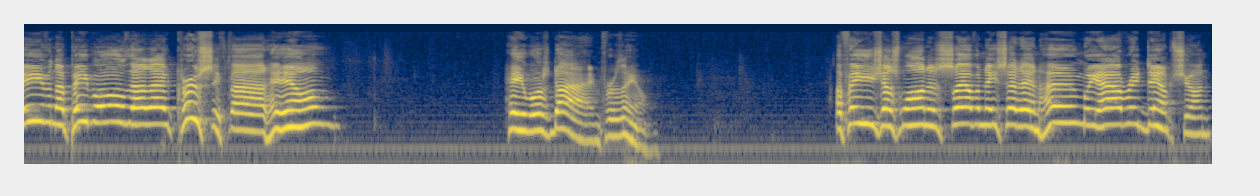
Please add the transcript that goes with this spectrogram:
Even the people that had crucified him, he was dying for them. Ephesians 1 and 7, he said, In whom we have redemption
